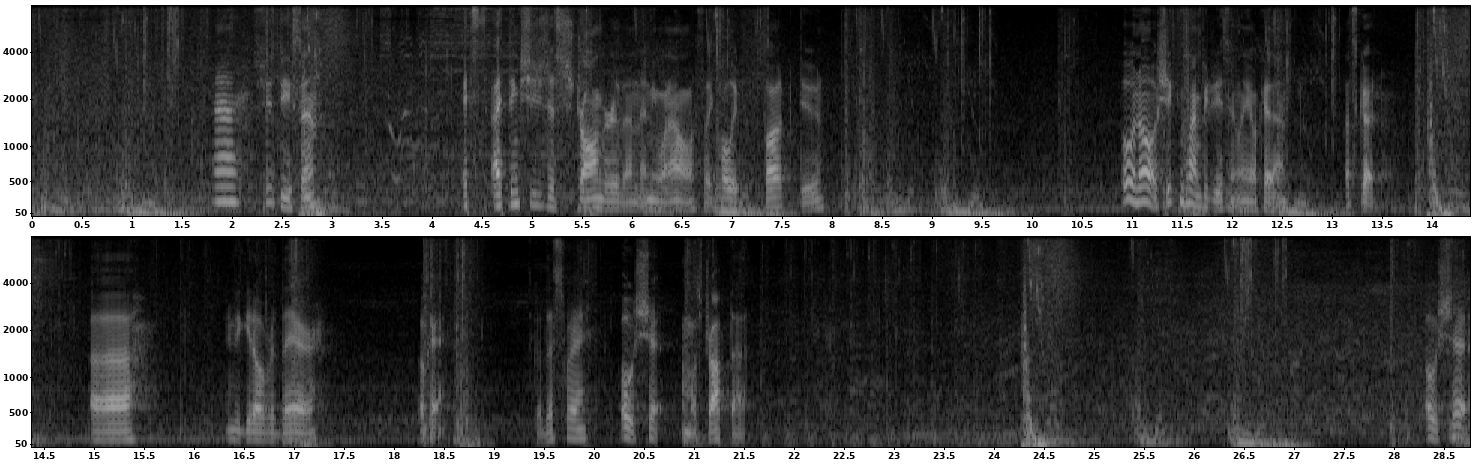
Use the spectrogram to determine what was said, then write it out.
Eh, she's decent. It's. I think she's just stronger than anyone else. Like, holy fuck, dude. Oh no, she can climb pretty decently. Okay then, that's good. Uh, need to get over there. Okay, let's go this way. Oh shit, almost dropped that. Oh shit.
